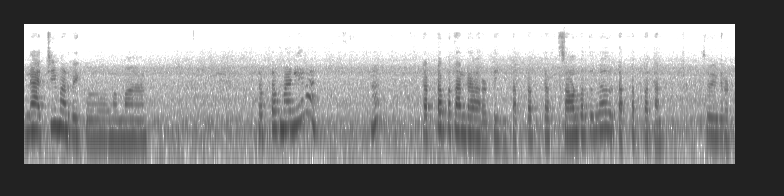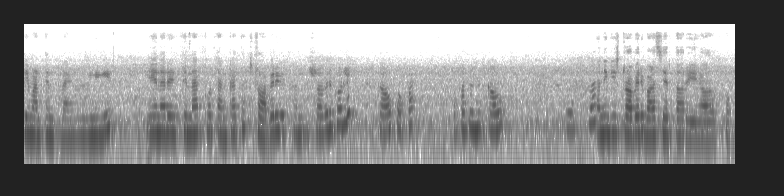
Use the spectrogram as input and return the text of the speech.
ಇನ್ನ ಅಚ್ಚಿ ಮಾಡಬೇಕು ಮಮ್ಮ ಟಪ್ ಟಪ್ ಮಾಡಲಿಲ್ಲ ಹಾಂ? ಟಪ್ ಟಪ್ ಅತಾನ್ರಿ ಅವ ರೊಟ್ಟಿಗೆ. ಟಪ್ ಟಪ್ ಟಪ್ ಸೌಂಡ್ ಬರ್ತದ ಅದು ಟಪ್ ಟಪ್ ಅತಾನ. ಸೊ ಈಗ ರೊಟ್ಟಿ ಮಾಡ್ತೀನಿ ರೀ ಇವನಿಗೆ. ಏನಾರೇ ತಿನ್ನಕ್ಕೆ ಕೊಟ್ಟು ಅಂಕತ? ಸ್ಟ್ರಾಬೆರಿ ಸ್ಟ್ರಾಬೆರಿ ಕೊಡಲಿ? ಕಾವು ಪಪ್ಪ? ಪಪ್ಪ ತಂದಿದ್ದು ಕಾವು? ನನಗೆ ಸ್ಟ್ರಾಬೆರಿ ಭಾಳ ಸೇರ್ತಾವ್ರಿ. ಅವ್ರ ಪಪ್ಪ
